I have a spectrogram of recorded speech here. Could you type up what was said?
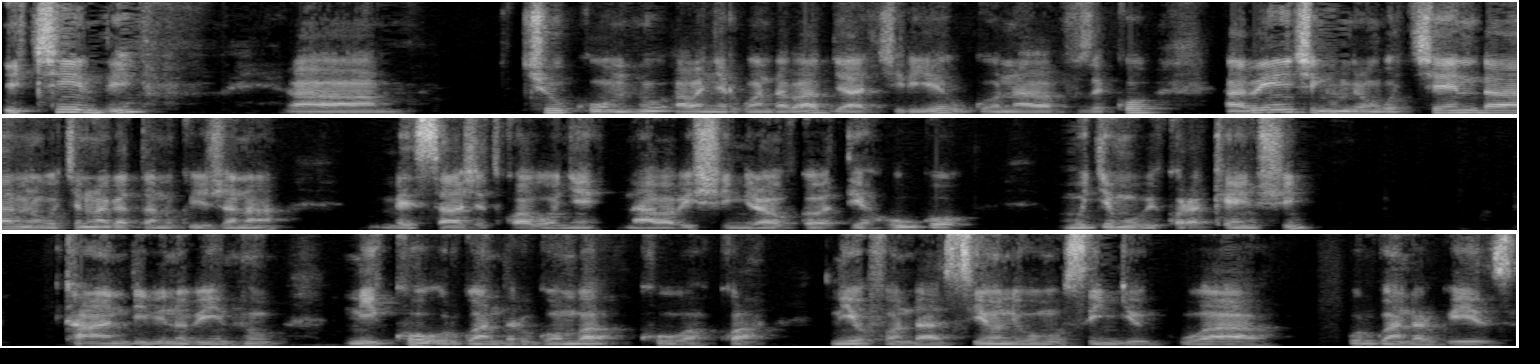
Ikindi cy'ukuntu abanyarwanda babyakiriye ubwo navuze ko abenshi nka mirongo cyenda mirongo cyenda na gatanu ku ijana mesaje twabonye ni ababishimira bavuga bati ahubwo mujye mubikora kenshi kandi bino bintu niko u rwanda rugomba kubakwa. Niyo fondasiyo niwo musingi w'u rwanda rwiza.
